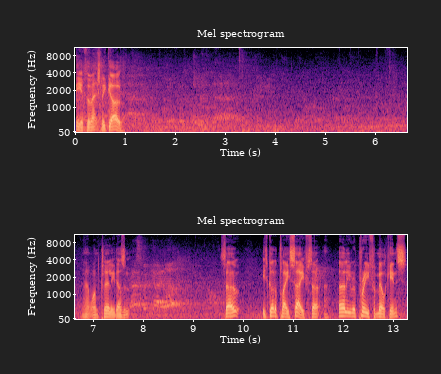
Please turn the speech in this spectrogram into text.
many of them actually go. That one clearly doesn't. So he's got to play safe. So early reprieve for Milkins.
